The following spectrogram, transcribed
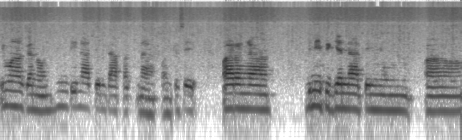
yung mga ganon, hindi natin dapat na kasi parang ah, binibigyan natin yung ah,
